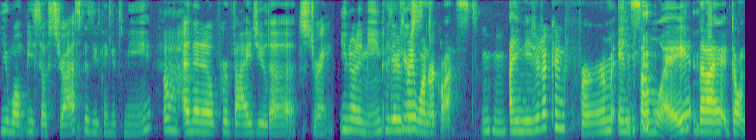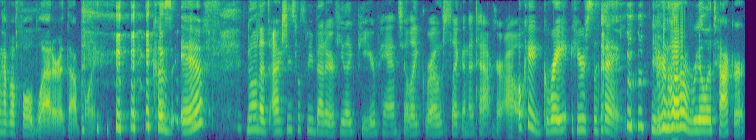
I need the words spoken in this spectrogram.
You won't be so stressed because you think it's me, Ugh. and then it'll provide you the strength. You know what I mean? Because here's my one request. hmm I need you to confirm in some way that I don't have a full bladder at that point. Because if No, that's actually supposed to be better. If you like pee your pants, you'll like gross like an attacker out. Okay, great. Here's the thing. You're not a real attacker.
